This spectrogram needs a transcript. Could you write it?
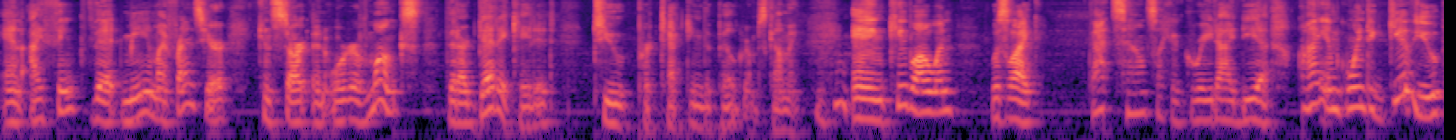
and i think that me and my friends here can start an order of monks that are dedicated to protecting the pilgrims coming. And king baldwin was like that sounds like a great idea. I am going to give you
